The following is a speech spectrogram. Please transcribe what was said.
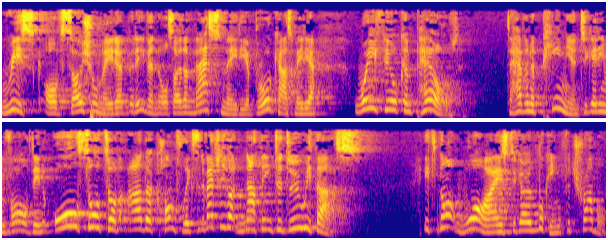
risk of social media, but even also the mass media, broadcast media. We feel compelled to have an opinion, to get involved in all sorts of other conflicts that have actually got nothing to do with us. It's not wise to go looking for trouble.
